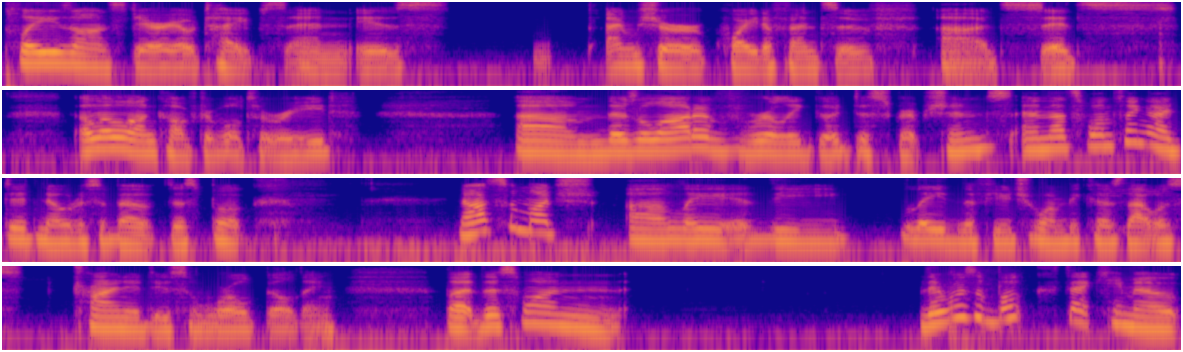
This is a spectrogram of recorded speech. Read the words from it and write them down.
plays on stereotypes and is, I'm sure, quite offensive. Uh, it's it's a little uncomfortable to read. Um, there's a lot of really good descriptions, and that's one thing I did notice about this book. Not so much uh, lay, the Laid in the Future one because that was trying to do some world building, but this one, there was a book that came out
